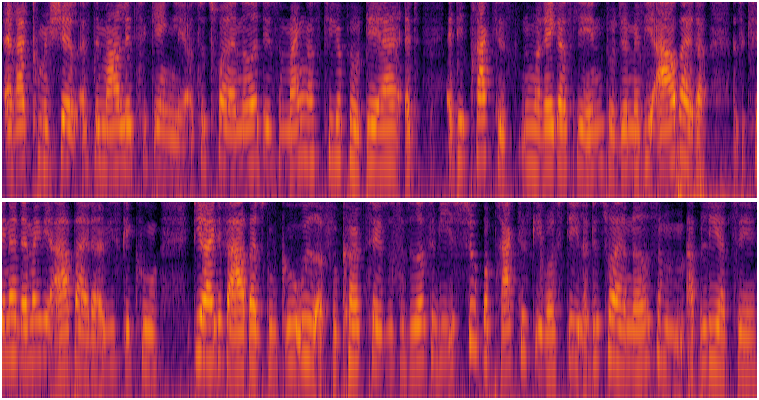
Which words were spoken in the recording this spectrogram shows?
er ret kommersiel, altså det er meget let tilgængeligt, og så tror jeg, at noget af det, som mange også kigger på, det er, at, at det er praktisk. Nu var Rikke også lige inde på det med, at vi arbejder, altså kvinder i Danmark, vi arbejder, og vi skal kunne direkte fra arbejde, skulle gå ud og få cocktails og så videre, så vi er super praktiske i vores stil, og det tror jeg er noget, som appellerer til,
